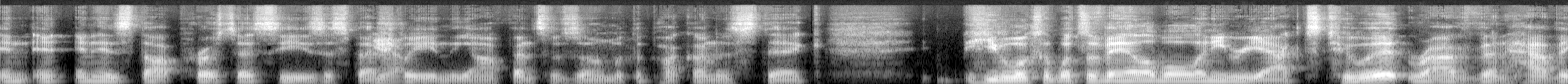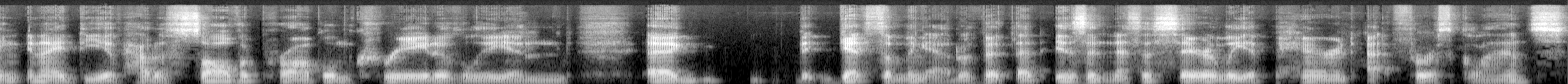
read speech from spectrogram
in in, in his thought processes especially yeah. in the offensive zone with the puck on his stick he looks at what's available and he reacts to it rather than having an idea of how to solve a problem creatively and uh, get something out of it that isn't necessarily apparent at first glance.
